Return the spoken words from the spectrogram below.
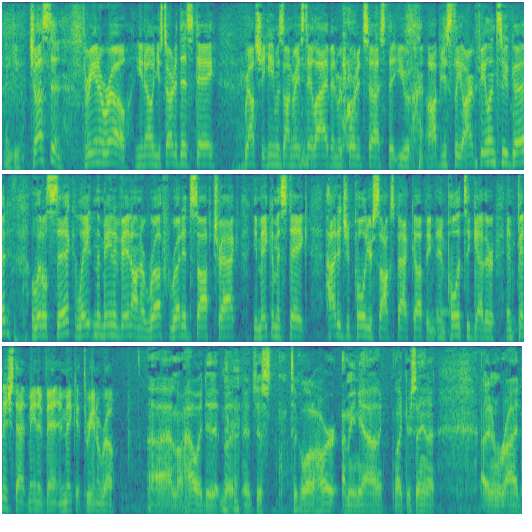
Thank you. Justin, three in a row. You know, when you started this day, Ralph Shaheen was on Race Day Live and reported to us that you obviously aren't feeling too good, a little sick, late in the main event on a rough, rutted, soft track. You make a mistake. How did you pull your socks back up and, and pull it together and finish that main event and make it three in a row? Uh, I don't know how I did it, but it just took a lot of heart. I mean, yeah, like, like you're saying, I, I didn't ride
